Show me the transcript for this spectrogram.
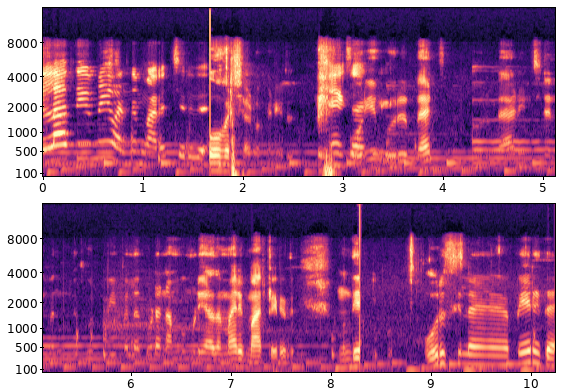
எல்லாத்தையுமே வந்து மறைச்சிருது. ஓவர் ஷேடோ ஒரே பேட் பேட் இன்சிடென்ட் வந்து குட் பீப்புளை கூட நம்ப முடியாத மாதிரி மாற்றிடுது முந்தைய ஒரு சில பேர் இதை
